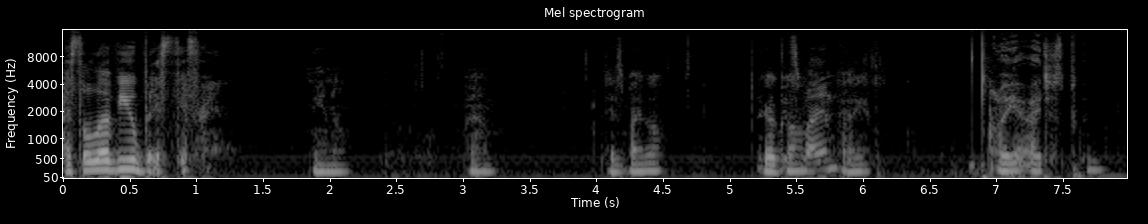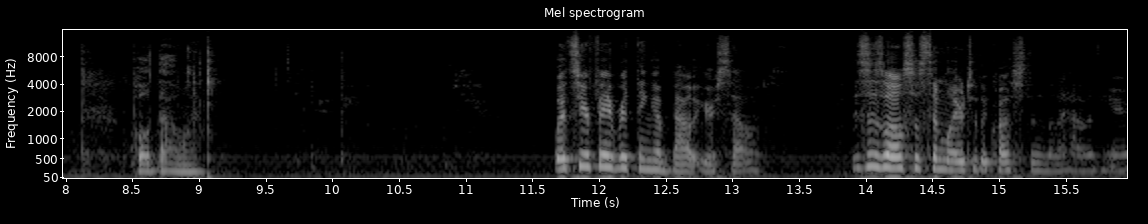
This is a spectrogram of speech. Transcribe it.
i still love you but it's different you know? Um, is my goal? Your goal? mine. oh yeah. Oh yeah i just pulled that one. What's your favorite thing about yourself? This is also similar to the question that I have in here.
